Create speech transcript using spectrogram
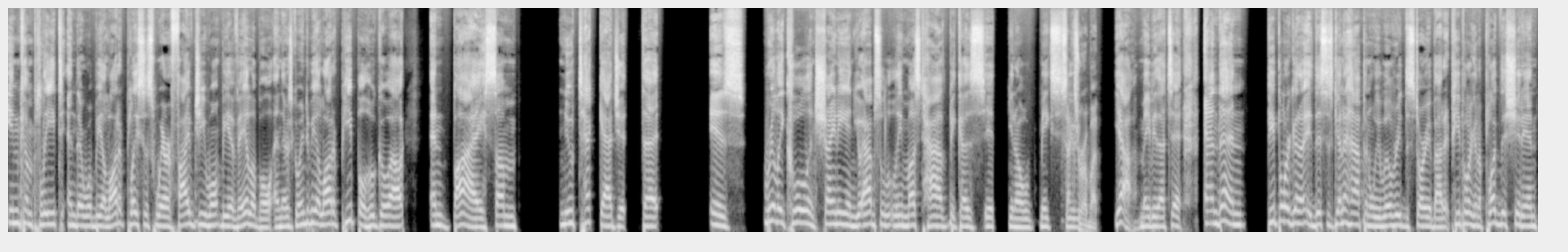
incomplete, and there will be a lot of places where 5G won't be available, and there's going to be a lot of people who go out and buy some new tech gadget that is really cool and shiny, and you absolutely must have because it you know makes sex you, robot. Yeah, maybe that's it. And then people are going to, this is going to happen. We will read the story about it. People are going to plug this shit in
